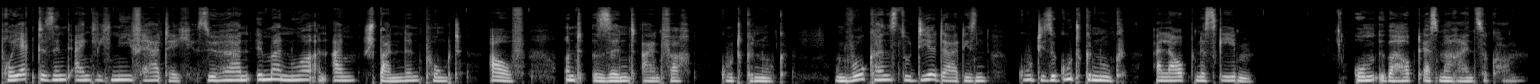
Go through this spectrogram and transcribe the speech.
Projekte sind eigentlich nie fertig. Sie hören immer nur an einem spannenden Punkt auf und sind einfach gut genug. Und wo kannst du dir da diesen gut, diese gut genug Erlaubnis geben, um überhaupt erstmal reinzukommen?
